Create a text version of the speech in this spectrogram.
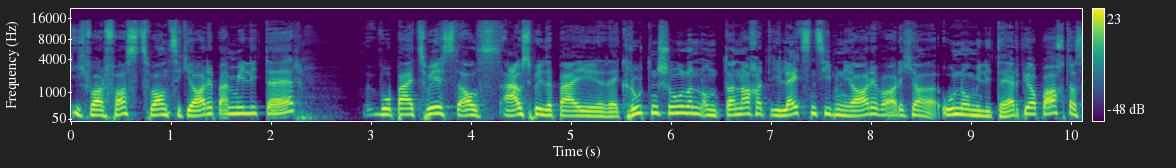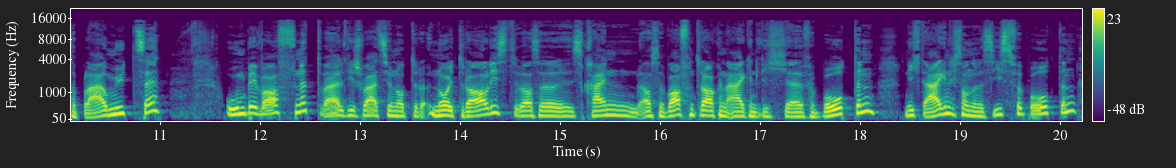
Ich war fast 20 Jahre beim Militär, wobei zuerst als Ausbilder bei Rekrutenschulen und dann nachher die letzten sieben Jahre war ich ja UNO-Militärbeobachter, also Blaumütze unbewaffnet, weil die Schweiz ja neutral ist. Also ist kein, also Waffen tragen eigentlich äh, verboten. Nicht eigentlich, sondern es ist verboten.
